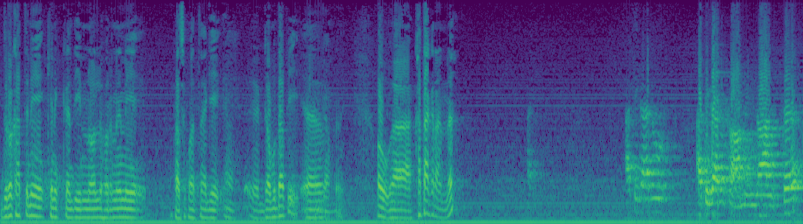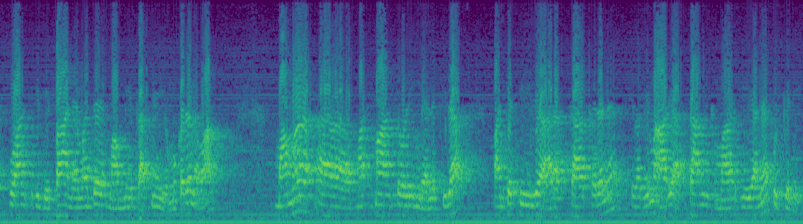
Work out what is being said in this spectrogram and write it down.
දුරකථනයේ කෙනෙක් රැඳින්නවල හොරණනේ පසකමත්තාගේ ගමුද අපි ඔව් කතා කරන්න. අතිගරු අතිගරු ස්වාමීන් වහන්සේ වහන්සේගේ දෙපා නැමද මම මේ ප්‍රශ්නේ යොමු කරනවා. මම මත් මාංශ වලින් වැළකීලා පංචශීලය ආරක්ෂා කරන ඒ වගේම ආර්ය අෂ්ටාංගික මාර්ගයේ යන පුද්ගලයෙක්.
